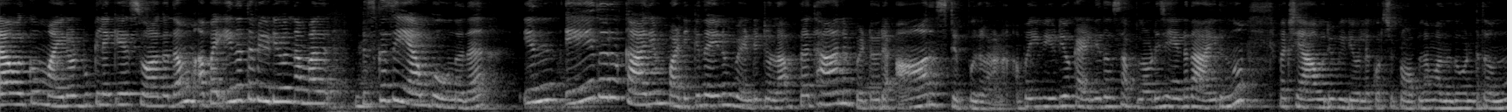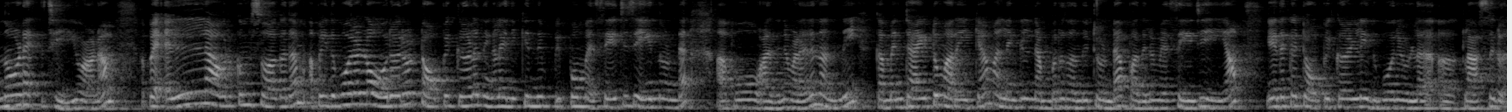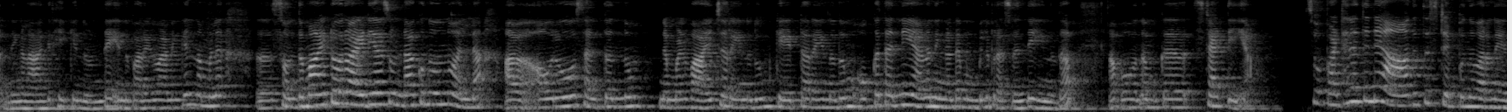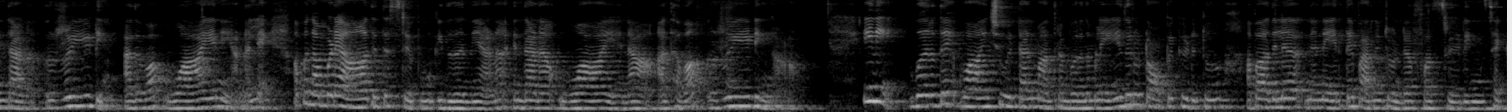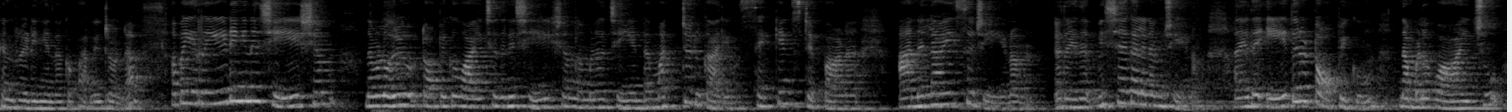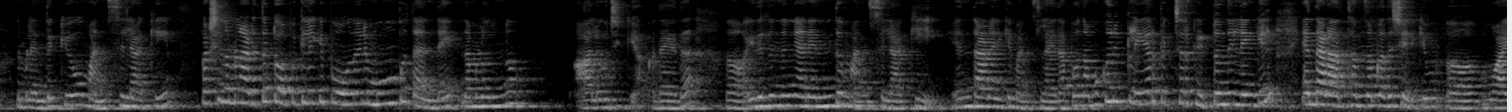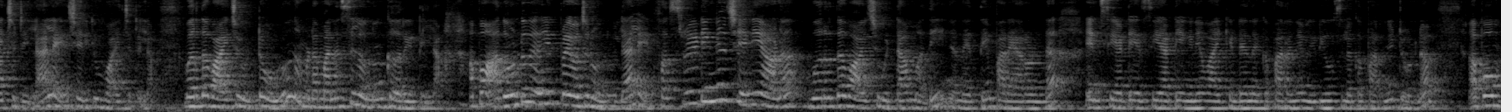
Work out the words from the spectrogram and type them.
എല്ലാവർക്കും my not ബുക്കിലേക്ക് സ്വാഗതം. അപ്പൊ ഇന്നത്തെ വീഡിയോ നമ്മൾ ഡിസ്കസ് ചെയ്യാൻ പോകുന്നത് ഏതൊരു കാര്യം പഠിക്കുന്നതിനും വേണ്ടിയിട്ടുള്ള പ്രധാനപ്പെട്ട ഒരു ആറ് സ്റ്റെപ്പുകളാണ്. അപ്പോൾ ഈ വീഡിയോ കഴിഞ്ഞ ദിവസം അപ്ലോഡ് ചെയ്യേണ്ടതായിരുന്നു. പക്ഷേ ആ ഒരു വീഡിയോയിൽ കുറച്ച് പ്രോബ്ലം വന്നതുകൊണ്ട് ഒന്നോടെ ചെയ്യുവാണ്. അപ്പോൾ എല്ലാവർക്കും സ്വാഗതം. അപ്പോൾ ഇതുപോലുള്ള ഓരോരോ ടോപ്പിക്കുകൾ നിങ്ങൾ എനിക്ക് ഇന്ന് ഇപ്പോൾ മെസ്സേജ് ചെയ്യുന്നുണ്ട്. അപ്പോൾ അതിന് വളരെ നന്ദി. കമന്റ് ആയിട്ടും അറിയിക്കാം. അല്ലെങ്കിൽ നമ്പർ തന്നിട്ടുണ്ട്. അപ്പോൾ അതിന് മെസ്സേജ് ചെയ്യാം. ഏതൊക്കെ ടോപ്പിക്കുകളിൽ ഇതുപോലെയുള്ള ക്ലാസ്സുകൾ നിങ്ങൾ ആഗ്രഹിക്കുന്നുണ്ട് എന്ന് പറയുവാണെങ്കിൽ നമ്മൾ സ്വന്തമായിട്ട് ഓരോ ഐഡിയാസ് ഉണ്ടാക്കുന്നതൊന്നുമല്ല. ഓരോ സ്ഥലത്തുനിന്നും നമ്മൾ വായിച്ചറിയുന്നതും കേട്ടറിയുന്നതും ഒക്കെ തന്നെയാണ് നിങ്ങളുടെ മുമ്പിൽ പ്രസന്റ് ചെയ്യുന്നത്. അപ്പോൾ നമുക്ക് സ്റ്റാർട്ട് ചെയ്യാം. സോ പഠനത്തിന്റെ ആദ്യത്തെ സ്റ്റെപ്പ് എന്ന് പറഞ്ഞാൽ എന്താണ്? റീഡിങ് അഥവാ വായനയാണ് അല്ലേ? അപ്പൊ നമ്മുടെ ആദ്യത്തെ സ്റ്റെപ്പും ഇത് തന്നെയാണ്. എന്താണ്? വായന അഥവാ റീഡിംഗ് ആണ്. ഇനി വെറുതെ വായിച്ചു വിട്ടാൽ മാത്രം പോരാ. നമ്മൾ ഏതൊരു ടോപ്പിക് എടുത്തു? അപ്പോൾ അതിൽ ഞാൻ നേരത്തെ പറഞ്ഞിട്ടുണ്ട് ഫസ്റ്റ് റീഡിങ് സെക്കൻഡ് റീഡിങ് എന്നൊക്കെ പറഞ്ഞിട്ടുണ്ട്. അപ്പോൾ ഈ റീഡിങ്ങിന് ശേഷം നമ്മൾ ഒരു ടോപ്പിക്ക് വായിച്ചതിന് ശേഷം നമ്മൾ ചെയ്യേണ്ട മറ്റൊരു കാര്യം സെക്കൻഡ് സ്റ്റെപ്പാണ് അനലൈസ് ചെയ്യണം. അതായത് വിശകലനം ചെയ്യണം. അതായത് ഏതൊരു ടോപ്പിക്കും നമ്മൾ വായിച്ചു നമ്മൾ എന്തൊക്കെയോ മനസ്സിലാക്കി. പക്ഷെ നമ്മൾ അടുത്ത ടോപ്പിക്കിലേക്ക് പോകുന്നതിന് മുമ്പ് തന്നെ നമ്മളൊന്നും ആലോചിക്കുക. അതായത് ഇതിൽ നിന്ന് ഞാൻ എന്ത് മനസ്സിലാക്കി? എന്താണ് എനിക്ക് മനസ്സിലായത്? അപ്പോൾ നമുക്കൊരു ക്ലിയർ പിക്ചർ കിട്ടുന്നില്ലെങ്കിൽ എന്താണ് അർത്ഥം? നമ്മൾ അത് ശരിക്കും വായിച്ചിട്ടില്ല അല്ലേ? ശരിക്കും വായിച്ചിട്ടില്ല. വെറുതെ വായിച്ചു വിട്ടുള്ളൂ നമ്മുടെ മനസ്സിലൊന്നും കയറിയിട്ടില്ല അപ്പോൾ അതുകൊണ്ട് വലിയ പ്രയോജനമൊന്നുമില്ല അല്ലേ? ഫസ്റ്റ് റീഡിങ്ങിൽ ശരിയാണ് വെറുതെ വായിച്ചു വിട്ടാൽ മതി. ഞാൻ നേരത്തെയും പറയാറുണ്ട്. N C R T S C R T എങ്ങനെയാണ് വായിക്കേണ്ടതെന്നൊക്കെ പറഞ്ഞ വീഡിയോസിലൊക്കെ പറഞ്ഞിട്ടുണ്ട്. അപ്പോൾ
